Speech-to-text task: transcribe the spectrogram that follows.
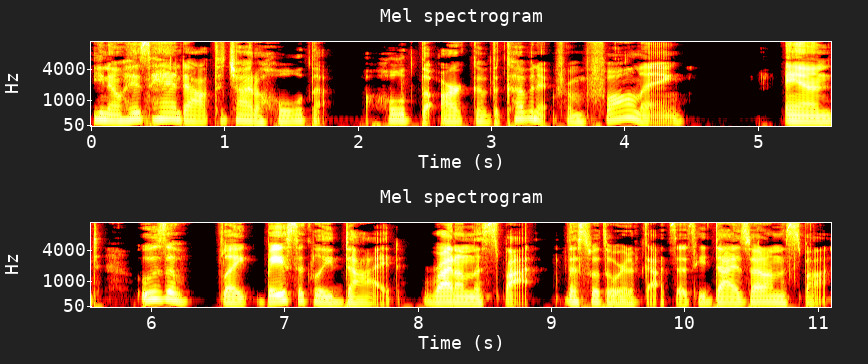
you know, his hand out to try to hold the hold the Ark of the Covenant from falling. And Uzzah, like, basically died right on the spot. That's what the word of God says. He dies right on the spot.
